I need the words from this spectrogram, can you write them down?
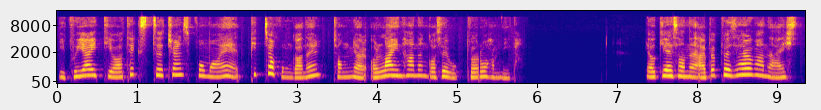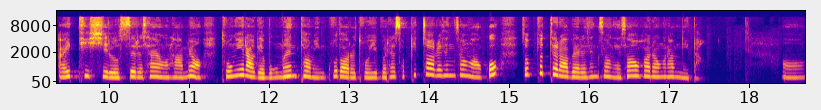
이 VIT와 텍스트 트랜스포머의 피처 공간을 정렬, 얼라인하는 것을 목표로 합니다. 여기에서는 알베프에서 사용하는 ITC 로스를 사용을 하며 동일하게 모멘텀 인코더를 도입을 해서 피처를 생성하고 소프트 라벨을 생성해서 활용을 합니다. 어,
